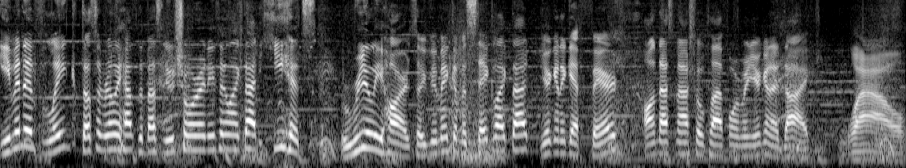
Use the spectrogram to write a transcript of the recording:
even if Link doesn't really have the best neutral or anything like that, he hits really hard. So if you make a mistake like that, you're going to get fared on that Smash Bros. platform and you're going to die. Wow.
